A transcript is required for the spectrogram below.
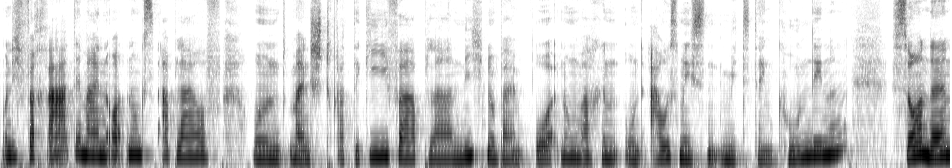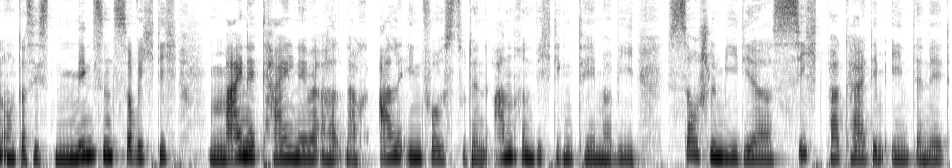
Und ich verrate meinen Ordnungsablauf und meinen Strategiefahrplan nicht nur beim Ordnung machen und Ausmisten mit den Kundinnen, sondern, und das ist mindestens so wichtig, meine Teilnehmer erhalten auch alle Infos zu den anderen wichtigen Themen wie Social Media, Sichtbarkeit im Internet,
